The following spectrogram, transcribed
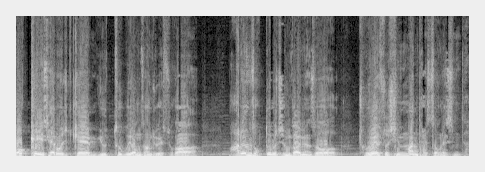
허케이 세로지캠 유튜브 영상 조회수가 빠른 속도로 증가하면서 조회수 10만 달성을 했습니다.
